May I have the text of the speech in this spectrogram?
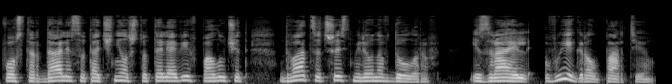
Фостер Даллес уточнил, что Тель-Авив получит 26 миллионов долларов. Израиль выиграл партию.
